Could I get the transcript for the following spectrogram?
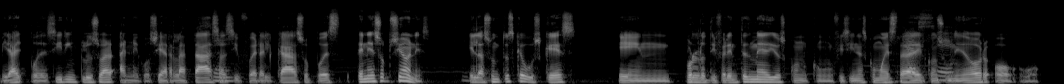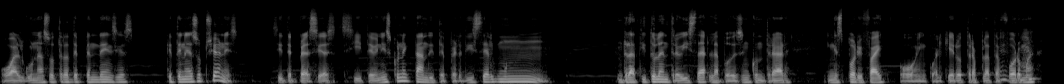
Mira, puedes ir incluso a, a negociar la tasa Sí. si fuera el caso, pues tenés opciones. Sí, El asunto es que busques en, por los diferentes medios, con, con oficinas como esta del consumidor o, o- o algunas otras dependencias, que tenés opciones. Si te, si, si te venís conectando y te perdiste algún ratito la entrevista, la podés encontrar en Spotify o en cualquier otra plataforma.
